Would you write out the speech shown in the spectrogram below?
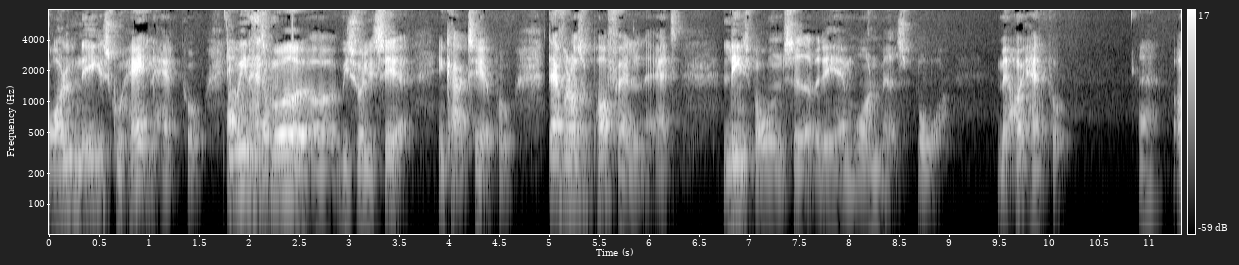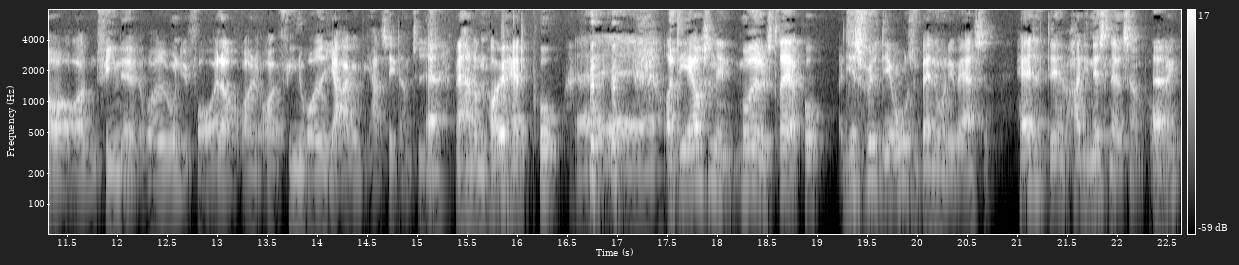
rollen ikke skulle have en hat på. Det er jo Ja, en af hans så- måder at visualisere en karakter på. Derfor er det også påfaldende, at Lensborgen sidder ved det her morgenmadsbord med høj hat på Ja. og, og den fine røde uniform, eller rød, rød, fine røde jakke, vi har set ham tidligere. Ja. Ja. Men han har den høje hat på. Ja, ja, ja. og det er jo sådan en måde at illustrere på. Og det er selvfølgelig det er Olsenbande-universet. Hatte, det har de næsten alle sammen på. Ja. Ja. Ikke?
